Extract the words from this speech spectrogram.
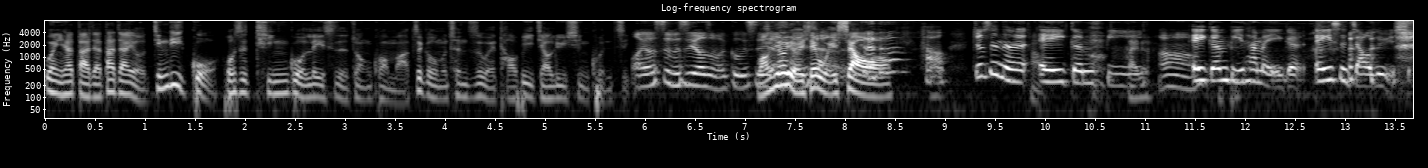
问一下大家，大家有经历过或是听过类似的状况吗？这个我们称之为逃避焦虑性困境。网友是不是有什么故事？网友有一些微笑哦。好，就是呢，A 跟 B，A 跟 B 他们一个人，A 是焦虑型，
